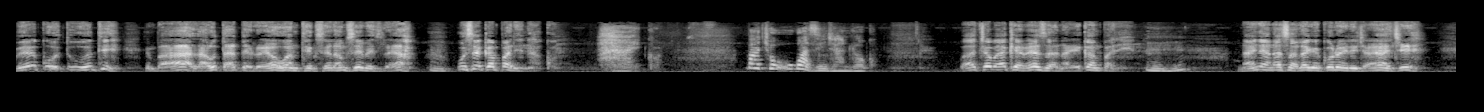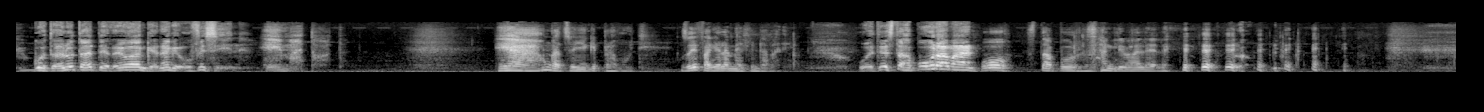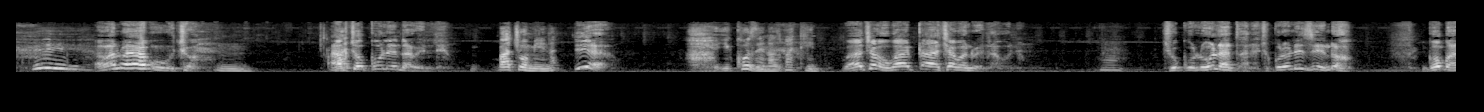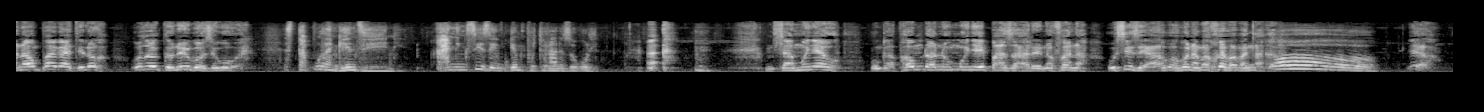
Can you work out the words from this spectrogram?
begodu uthi mbala udade loya owamthengisela umsebenzi loya usekampani nakho hayi khona batsho ukwazi njani lokho batho bakhe beza naye ekampanini nanyana asala ngekoloyini njaya nje kodwana udade loyo wangena nge-ofisini heyi madoda ya ungathonyeki ibrawuti ngizoyifakela amehlo indaba le wethe stapura mani o stapur zangilibalele abantu bayakutsho akusho kulu endaweni le batsho mina yeah yikhoze nazi bathini batsha ubaqatsha abantu bendawona jukulula dana jukulula izinto ngombana umphakathi lo uzogcina uyingozi kuwe sidabura ngenzeni kanti ngisize ngemphuthelane zokudla mhlawumunye u- ungapha umntwana omunye ibhazari nofana usize abo bona amarhwebo abancaka o yeah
